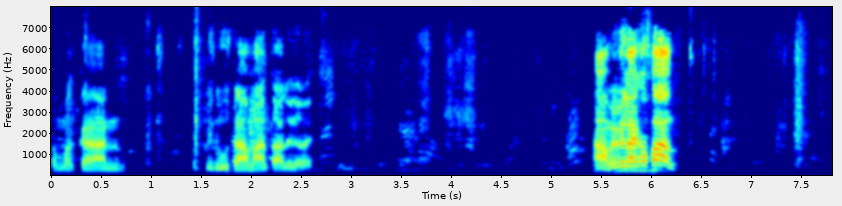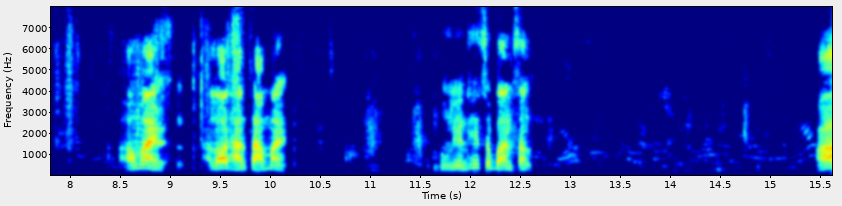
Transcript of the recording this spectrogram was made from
กรรมการไม่ดูตาม้าตาเรือเลยอ้าวไม่เป็นไรเขาฟัง เอาใหม่ รอฐานสามใหม่ โรงเรียนเทศบาลสังไอ้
